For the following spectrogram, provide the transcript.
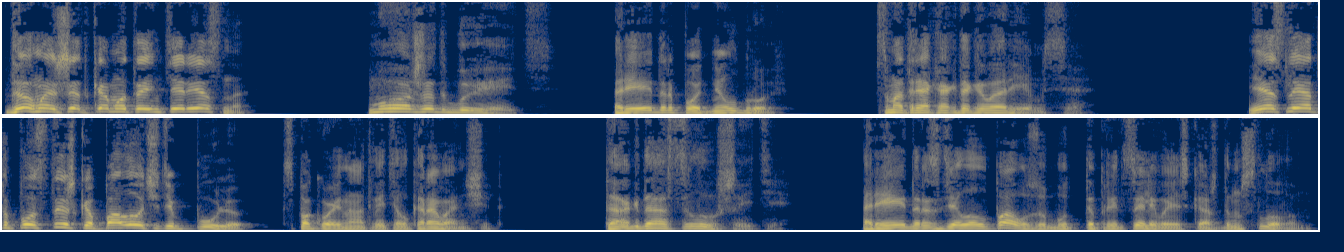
«Думаешь, это кому-то интересно?» «Может быть». Рейдер поднял бровь. «Смотря как договоримся». «Если это пустышка, получите пулю», — спокойно ответил караванщик. «Тогда слушайте». Рейдер сделал паузу, будто прицеливаясь каждым словом.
